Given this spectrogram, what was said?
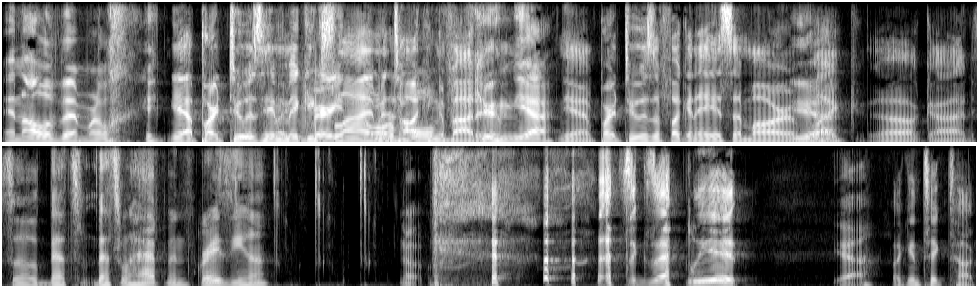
and all of them are like, Yeah, part two is him like making very slime and talking about it. Yeah. Yeah, part two is a fucking ASMR of Yeah. like, oh god, So that's that's what happened. Crazy, huh? No. that's exactly it. Yeah, like in TikTok.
